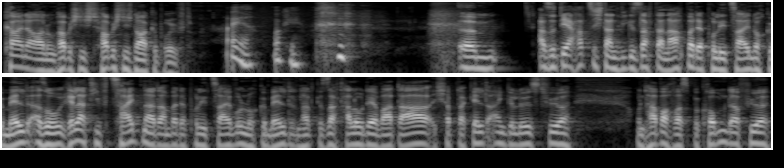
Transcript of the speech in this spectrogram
Keine Ahnung, habe ich nicht, habe ich nicht nachgeprüft. Ah ja, okay. ähm, also der hat sich dann, wie gesagt, danach bei der Polizei noch gemeldet, also relativ zeitnah dann bei der Polizei wohl noch gemeldet und hat gesagt, hallo, der war da, ich habe da Geld eingelöst für und habe auch was bekommen dafür.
